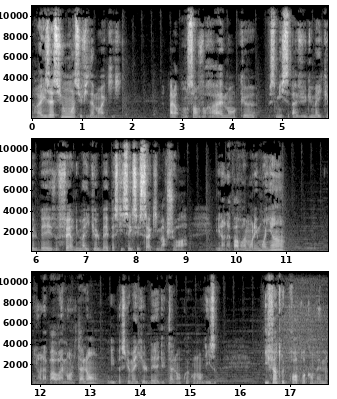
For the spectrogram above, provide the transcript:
Réalisation insuffisamment acquis. Alors on sent vraiment que Smith a vu du Michael Bay, veut faire du Michael Bay parce qu'il sait que c'est ça qui marchera. Il en a pas vraiment les moyens, il en a pas vraiment le talent, oui, parce que Michael Bay a du talent, quoi qu'on en dise. Il fait un truc propre quand même,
